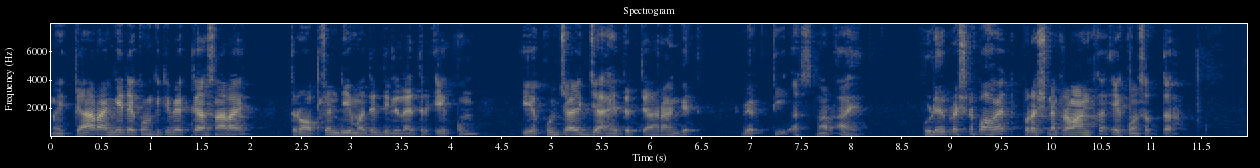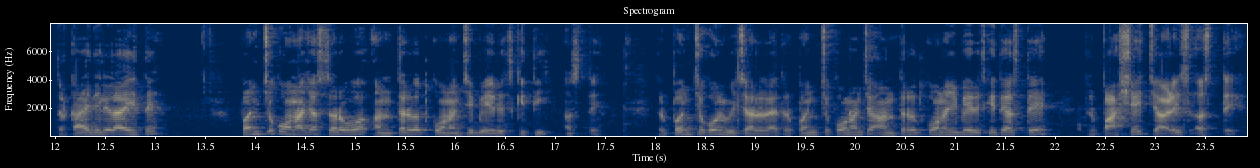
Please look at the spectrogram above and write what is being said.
म्हणजे त्या रांगेत एकूण किती व्यक्ती असणार आहे तर ऑप्शन डीमध्ये दिलेला आहे तर एकूण एकोणचाळीस जे आहे तर त्या रांगेत व्यक्ती असणार आहेत. पुढील प्रश्न पाहूयात. प्रश्न क्रमांक एकोणसत्तर. तर काय दिलेलं आहे इथे? पंचकोनाच्या सर्व अंतर्गत कोणांची बेरीज किती असते? तर पंचकोन विचारलेला आहे. तर पंचकोनांच्या अंतर्गत कोणाची बेरीज किती असते? तर पाचशे चाळीस असते.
